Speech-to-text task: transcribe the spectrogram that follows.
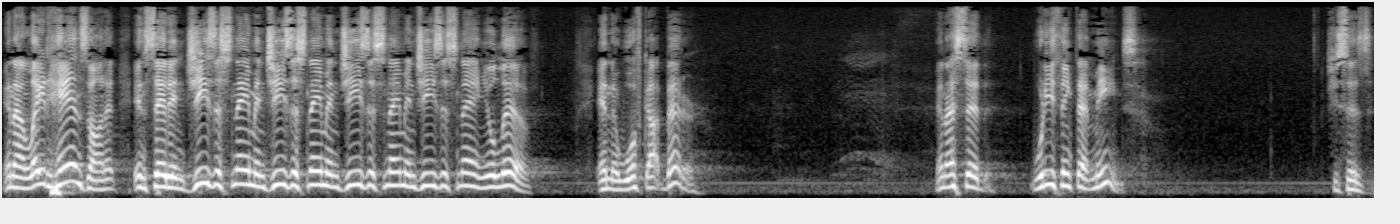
And I laid hands on it and said, In Jesus' name, in Jesus' name, in Jesus' name, in Jesus' name, you'll live. And the wolf got better. And I said, What do you think that means? She says,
